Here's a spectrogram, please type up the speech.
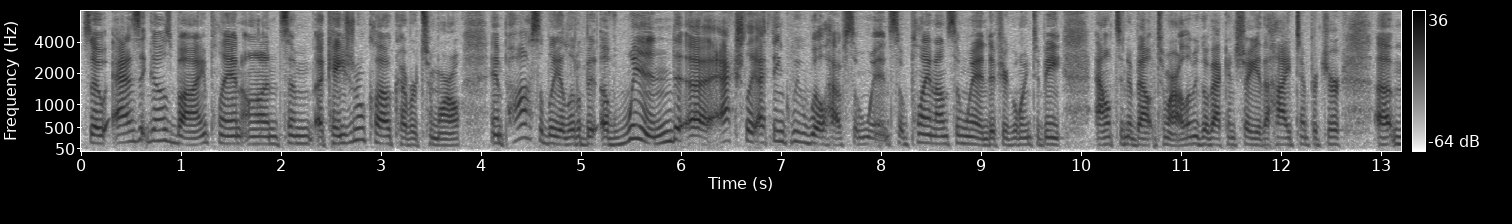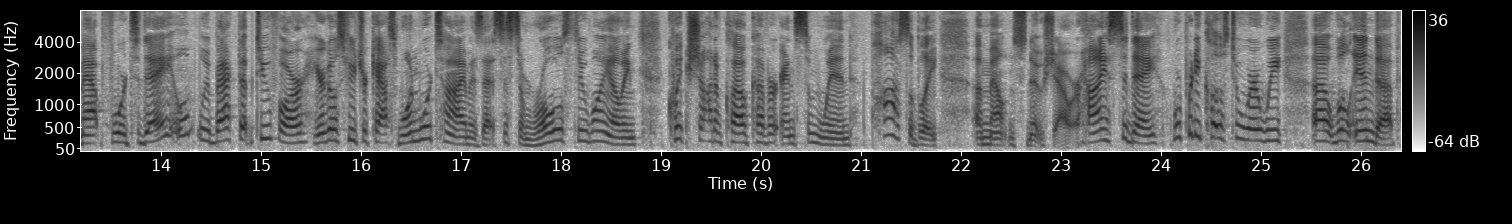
So as it goes by, plan on some occasional cloud cover tomorrow and possibly a little bit of wind. Uh, actually, I think we will have some wind. So plan on some wind if you're going to be out and about tomorrow. Let me go back and show you the high temperature uh, map for today. Oh, we backed up too far. Here goes Futurecast one more time as that system rolls through Wyoming. Quick shot of cloud cover and some wind, possibly a mountain snow shower. Highs today, we're pretty close to where we uh, will end up,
